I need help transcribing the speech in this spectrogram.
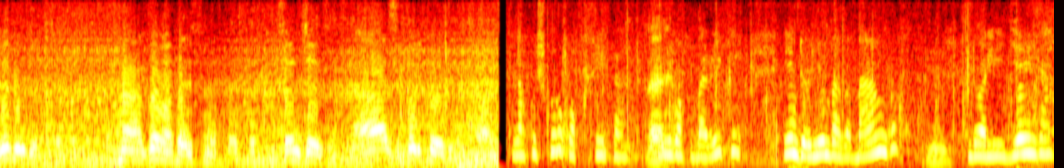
Ah, kwema kabisa. Sio mchezo. Ah, kweli kweli. Nakushukuru kwa kufika. Mungu akubariki. Hii ndio nyumba ya babangu, ndo aliijenga.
